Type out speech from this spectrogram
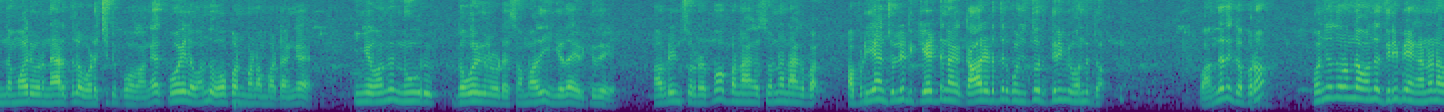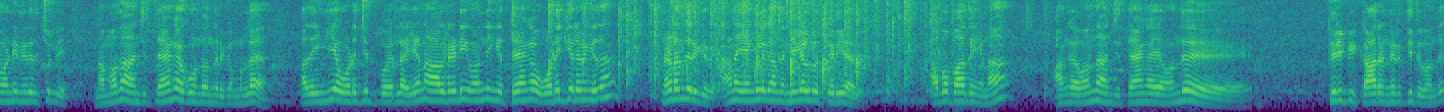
இந்த மாதிரி ஒரு நேரத்தில் உடைச்சிட்டு போவாங்க. கோயிலை வந்து ஓப்பன் பண்ண மாட்டாங்க. இங்கே வந்து நூறு கௌரிகளோட சமாதி இங்கே தான் இருக்குது அப்படின்னு சொல்கிறப்போ அப்போ நாங்கள் சொன்ன நாங்கள் அப்படியான்னு சொல்லிட்டு கேட்டு நாங்கள் கார் எடுத்துகிட்டு கொஞ்சம் தூரம் திரும்பி வந்துட்டோம். வந்ததுக்கப்புறம் கொஞ்சம் தூரம் தான் வந்து திருப்பி எங்கள் அண்ணனை வண்டி நிறுத்தி சொல்லி நம்ம தான் அஞ்சு தேங்காய் கொண்டு வந்திருக்கோம்ல அதை இங்கேயே உடைச்சிட்டு போயிடலாம். ஏன்னா ஆல்ரெடி வந்து இங்கே தேங்காய் உடைக்கிறவங்க தான் நடந்திருக்குது. ஆனால் எங்களுக்கு அந்த நிகழ்வு தெரியாது. அப்போ பார்த்தீங்கன்னா அங்கே வந்து அஞ்சு தேங்காயை வந்து திருப்பி காரை நிறுத்திட்டு வந்து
